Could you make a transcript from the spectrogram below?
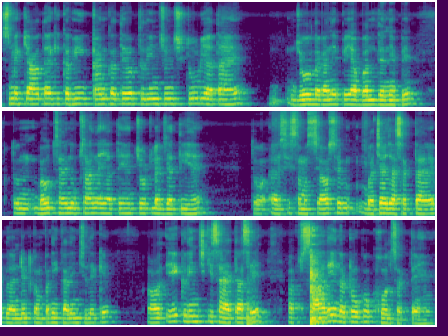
इसमें क्या होता है कि कभी काम करते वक्त रिंच उंच टूट जाता है, ज़ोर लगाने पे या बल देने पे। तो बहुत सारे नुकसान आ जाते हैं, चोट लग जाती है तो ऐसी समस्याओं से बचा जा सकता है ब्रांडेड कंपनी का रिंच लेके। और एक रिंच की सहायता से आप सारे नटों को खोल सकते हैं।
